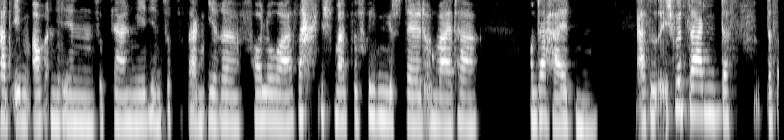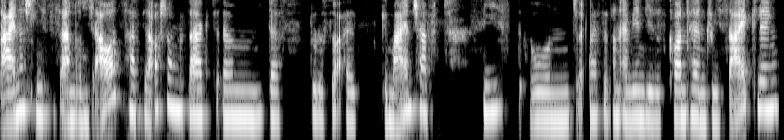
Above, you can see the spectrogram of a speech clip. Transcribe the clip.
hat eben auch in den sozialen Medien sozusagen ihre Follower, sag ich mal, zufriedengestellt und weiter unterhalten. Also ich würde sagen, dass das eine schließt das andere nicht aus. Hast du ja auch schon gesagt, ähm, dass du das so als Gemeinschaft siehst und hast du schon erwähnt, dieses Content Recycling.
